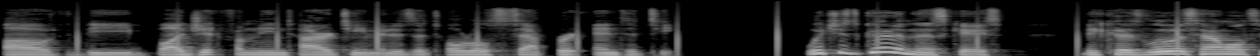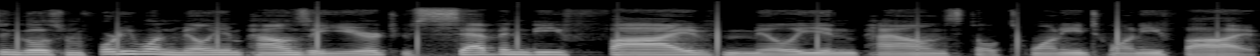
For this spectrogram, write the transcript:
of the budget from the entire team. It is a total separate entity, which is good in this case because Lewis Hamilton goes from 41 million pounds a year to 75 million pounds till 2025.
